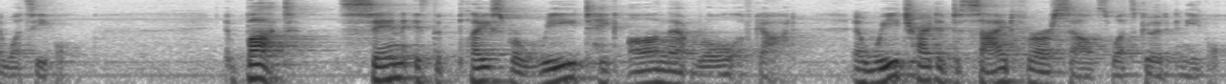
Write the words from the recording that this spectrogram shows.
and what's evil. But Sin is the place where we take on that role of God and we try to decide for ourselves what's good and evil.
